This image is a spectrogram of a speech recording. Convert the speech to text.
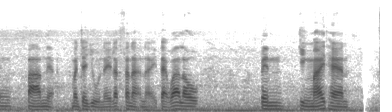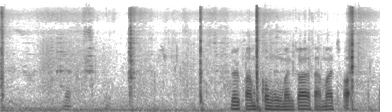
งปาล์มเนี่ย มันจะอยู่ในลักษณะไหน แต่ว่าเราเป็นกิ่งไม้แทน ด้วยความคมของมันก็สามารถเฉาะไป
